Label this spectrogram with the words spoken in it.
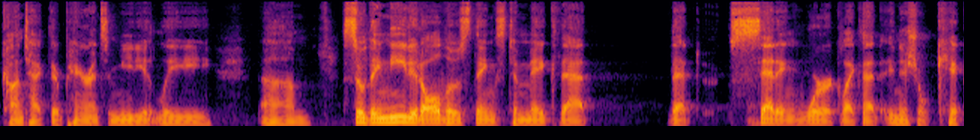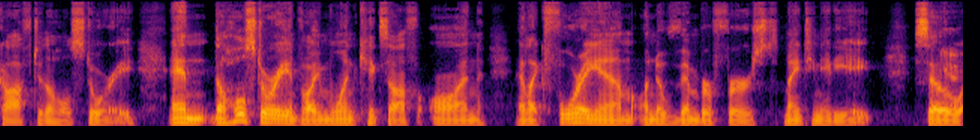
contact their parents immediately. Um, so they needed all those things to make that that setting work like that initial kickoff to the whole story. And the whole story in volume one kicks off on at like 4 a.m on november 1st 1988 so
